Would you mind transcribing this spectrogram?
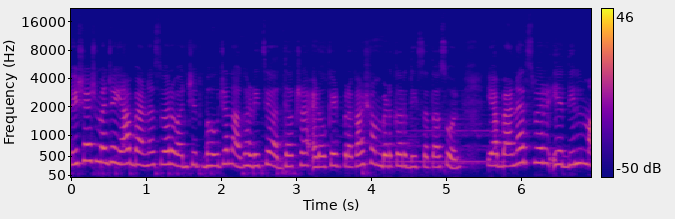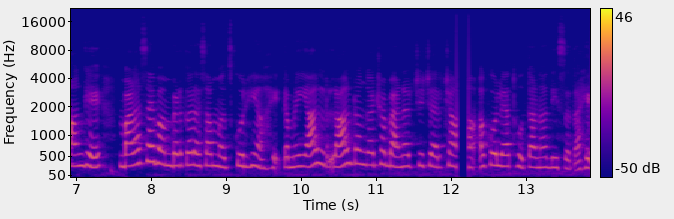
विशेष म्हणजे या बॅनर्सवर वंचित बहुजन आघाडीचे अध्यक्ष ॲडव्होकेट प्रकाश आंबेडकर दिसत असून या बॅनर्सवर ये दिल मांगे बाळासाहेब आंबेडकर असा मजकूरही आहे. त्यामुळे या लाल रंगाच्या बॅनरची चर्चा अकोल्यात होताना दिसत आहे.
